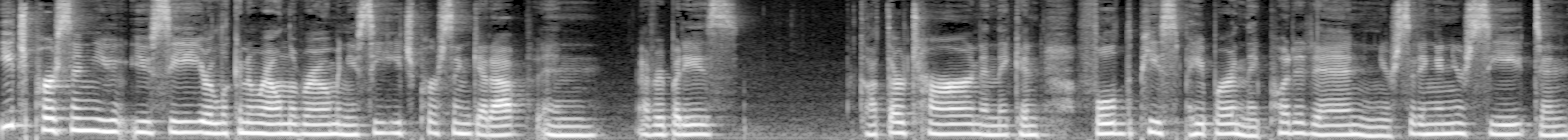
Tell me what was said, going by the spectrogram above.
each person you you see you're looking around the room and you see each person get up and everybody's got their turn and they can fold the piece of paper and they put it in and you're sitting in your seat and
